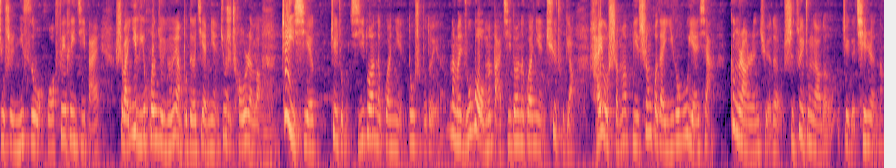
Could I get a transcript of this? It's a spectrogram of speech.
就是你死我活，非黑即白，是吧？一离婚就永远不得见面，就是仇人了。这些这种极端的观念都是不对的。那么，如果我们把极端的观念去除掉，还有什么比生活在一个屋檐下更让人觉得是最重要的这个亲人呢？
